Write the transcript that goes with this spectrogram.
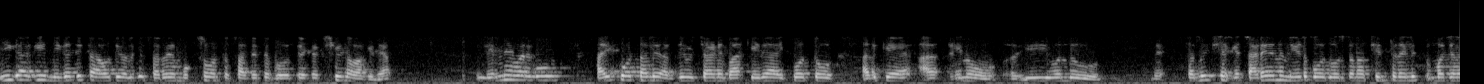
ಹೀಗಾಗಿ ನಿಗದಿತ ಅವಧಿಯೊಳಗೆ ಸರ್ವೆ ಮುಗಿಸುವಂತ ಸಾಧ್ಯತೆ ಬಹುತೇಕ ಕ್ಷೀಣವಾಗಿದೆ. ನಿನ್ನೆವರೆಗೂ ಹೈಕೋರ್ಟ್ನಲ್ಲಿ ಅರ್ಜಿ ವಿಚಾರಣೆ ಬಾಕಿ ಇದೆ. ಹೈಕೋರ್ಟ್ ಅದಕ್ಕೆ ಏನು, ಈ ಒಂದು ಸಮೀಕ್ಷೆಗೆ ತಡೆಯನ್ನು ನೀಡಬಹುದು ಅಂತ ನಾವು ಚಿಂತನೆಯಲ್ಲಿ ತುಂಬಾ ಜನ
